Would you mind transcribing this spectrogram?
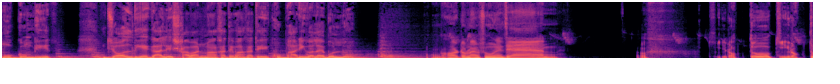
মুখ গম্ভীর। জল দিয়ে গালে সাবান মাখাতে মাখাতে খুব ভারী গলায় বলল ঘটনা শুনেছেন? কি রক্ত কি রক্ত?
